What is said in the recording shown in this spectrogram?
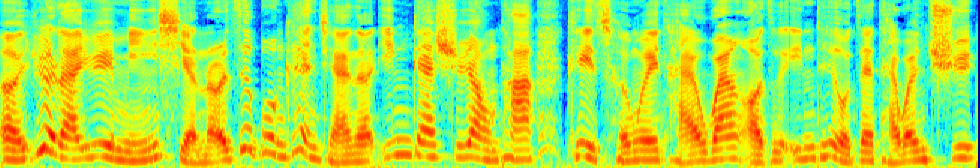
呃越来越明显了。而这部分看起来呢，应该是让他可以成为台湾哦这个 Intel 在台湾区。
